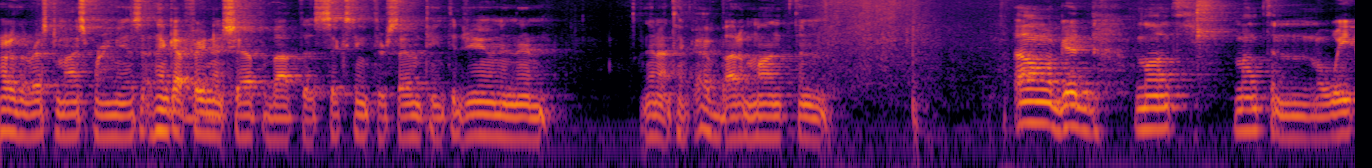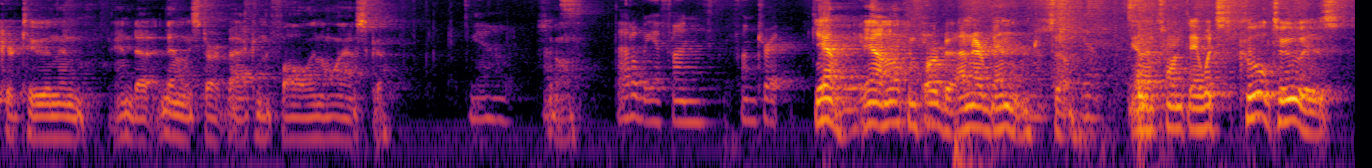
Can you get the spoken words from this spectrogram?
or the rest of my spring is. I think I finish up about the 16th or 17th of June, and then then I think I have about a month and oh, a good month, month and a week or two, and then and uh, then we start back in the fall in Alaska. Yeah, So. that'll be a fun fun trip. Yeah, yeah, I'm looking forward to it. I've never been there, so Yeah. yeah, that's one thing. What's cool too is,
